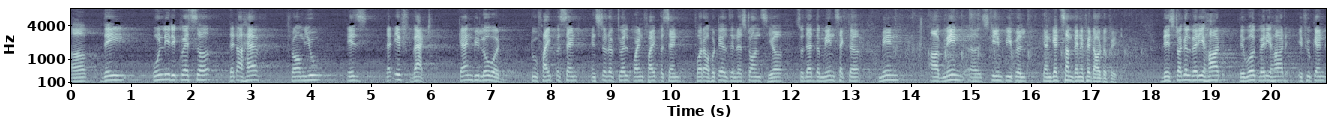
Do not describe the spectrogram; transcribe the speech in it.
Uh, the only request, sir, that I have from you is that if VAT can be lowered to 5% instead of 12.5% for our hotels and restaurants here so that the main sector, main, our main uh, stream people can get some benefit out of it. They struggle very hard. They work very hard. If you can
